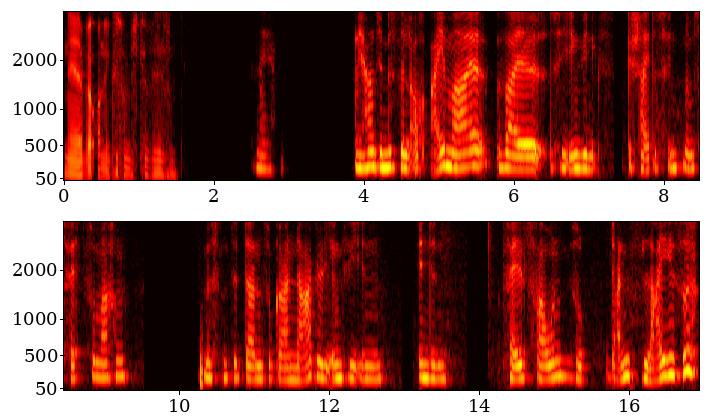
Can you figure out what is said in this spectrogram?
Ne, wäre auch nix für mich gewesen. Ne. Ja, und sie müssen dann auch einmal, weil sie irgendwie nix Gescheites finden, um's festzumachen müssen sie dann sogar 'n Nagel irgendwie in in den Fels hauen, so ganz leise.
